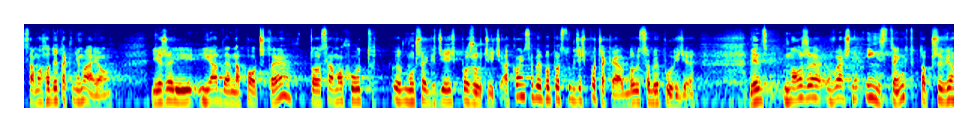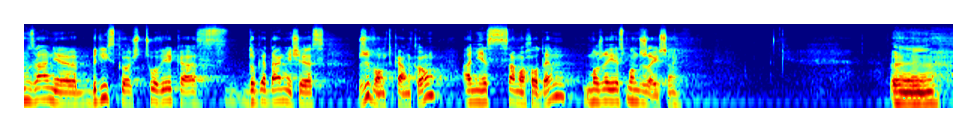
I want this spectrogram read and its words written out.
Samochody tak nie mają. Jeżeli jadę na pocztę, to samochód y, muszę gdzieś porzucić, a koń sobie po prostu gdzieś poczeka albo sobie pójdzie. Więc może właśnie instynkt, to przywiązanie, bliskość człowieka, dogadanie się z żywą tkanką, a nie z samochodem, może jest mądrzejsze. Yy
